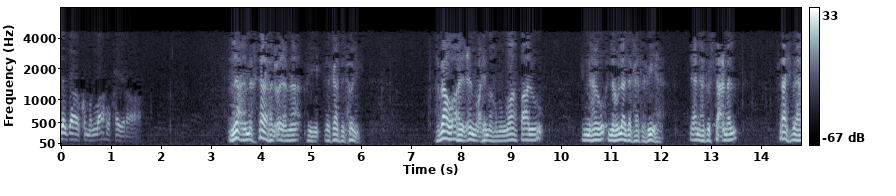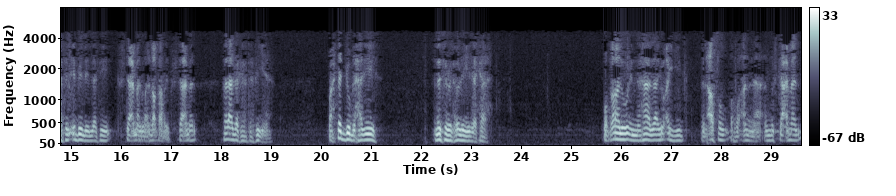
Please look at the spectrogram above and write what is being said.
جزاكم الله خيرا. نعم اختلف العلماء في زكاة الحلي. فبعض أهل العلم رحمهم الله قالوا إنه, إنه لا زكاة فيها لأنها تستعمل فأشبهت الإبل التي تستعمل والبقر تستعمل فلا زكاة فيها. واحتجوا بحديث ليس في الحلي زكاة. وقالوا إن هذا يؤيد الأصل وهو أن المستعمل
